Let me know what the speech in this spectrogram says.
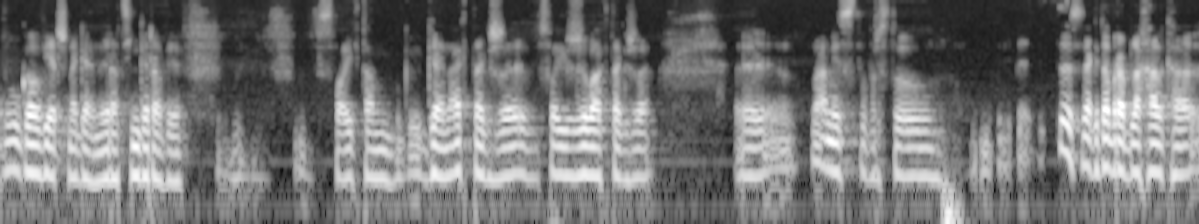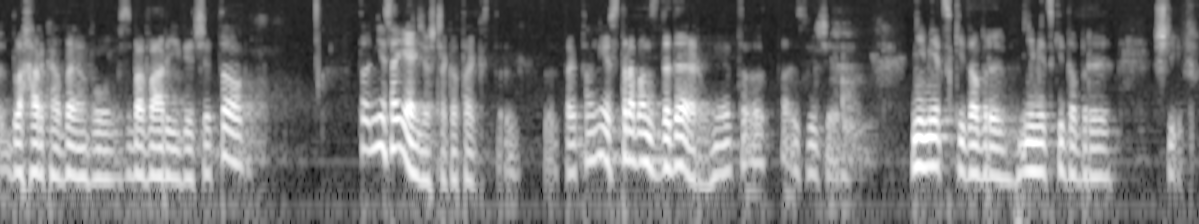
długowieczne geny, Ratzingerowie w, w swoich tam genach, także w swoich żyłach, także tam jest po prostu to jest jak dobra blacharka, blacharka BMW z Bawarii, wiecie, to, to nie zajedziesz czego tak. To, to nie jest Trabant z DDR-u, nie? To, to jest, wiecie, niemiecki dobry, niemiecki dobry szlif.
